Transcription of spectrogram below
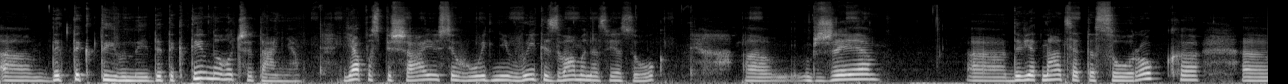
е, детективний, детективного читання. Я поспішаю сьогодні вийти з вами на зв'язок. Е, Вже 19.40. Е,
